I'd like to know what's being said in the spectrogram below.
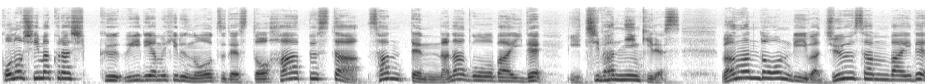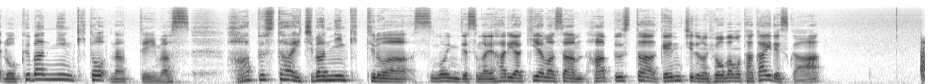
このシーマクラシックウィリアムヒルのオッズですとハープスター3.75倍で1番人気です。ワンアンドオンリーは13倍で6番人気となっています。ハープスター1番人気っていうのはすごいんですがやはり秋山さんハープスター現地での評判も高いですか？あ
